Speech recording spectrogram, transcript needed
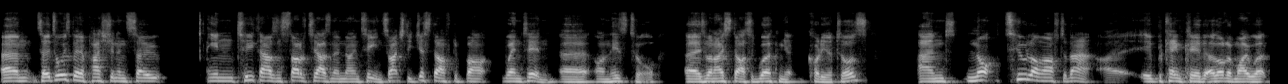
Um, so it's always been a passion. And so in 2000, start of 2019, so actually just after Bart went in uh, on his tour, uh, is when I started working at Koryo Tours. And not too long after that, uh, it became clear that a lot of my work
